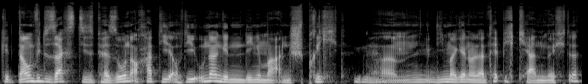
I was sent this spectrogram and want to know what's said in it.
genau wie du sagst, diese Person auch hat, die auch die unangenehmen Dinge mal anspricht, ja. ähm, die man gerne unter den Teppich kehren möchte.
